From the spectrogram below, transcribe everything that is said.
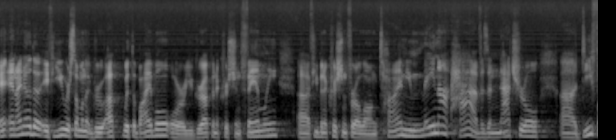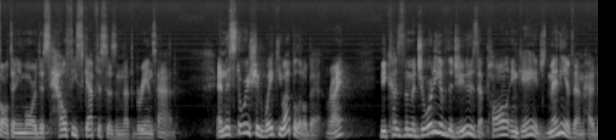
And, and I know that if you were someone that grew up with the Bible or you grew up in a Christian family, uh, if you've been a Christian for a long time, you may not have as a natural uh, default anymore this healthy skepticism that the Bereans had. And this story should wake you up a little bit, right? because the majority of the Jews that Paul engaged, many of them had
